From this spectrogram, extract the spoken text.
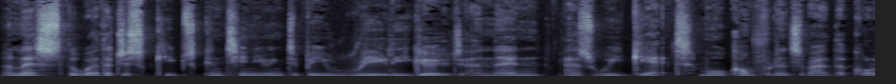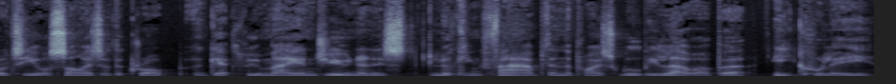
unless the weather just keeps continuing to be really good. And then as we get more confidence about the quality or size of the crop, and get through May and June and it's looking fab, then the price will be lower. But equally,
